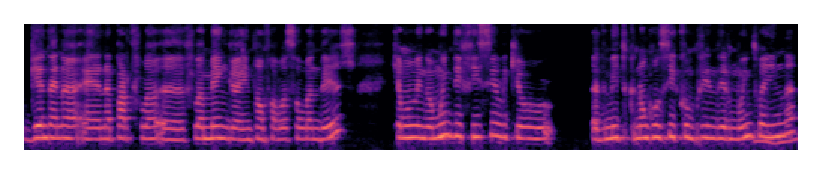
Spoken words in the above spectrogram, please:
Ghent é na, é na parte uh, flamenga, então fala-se holandês, que é uma língua muito difícil e que eu admito que não consigo compreender muito uhum. ainda.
